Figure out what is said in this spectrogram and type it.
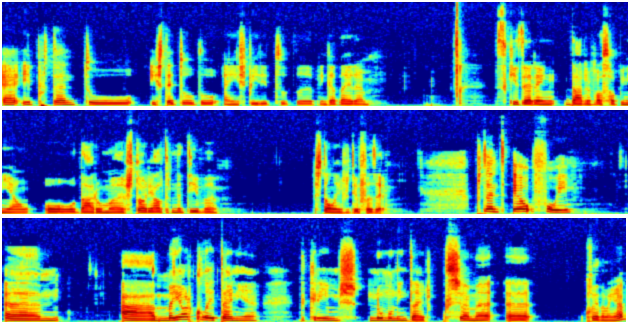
É, e portanto, isto é tudo em espírito de brincadeira. Se quiserem dar a vossa opinião ou dar uma história alternativa, estão livres de o fazer. Portanto, eu fui um, à maior coletânea de crimes no mundo inteiro, que se chama uh, Correio da Manhã.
